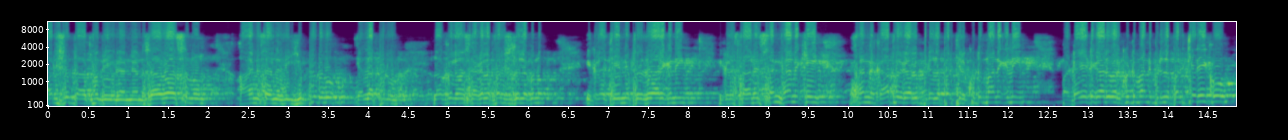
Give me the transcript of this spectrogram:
పరిశుద్ధాత్మ దేవుని నేను సహవాసము. ఆయన సన్నది ఇప్పుడు ఎల్లప్పుడూ. లోకంలో సకల పరిశుద్ధులకును ఇక్కడ చేరిన ప్రతివారికి ఇక్కడ స్థానిక సంఘానికి సంఘ కాపరి గారు బిడ్డల పరిచయ కుటుంబానికి మా డైరెక్ట్ గారు వారి కుటుంబాన్ని బిడ్డల పరిచర్యకు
